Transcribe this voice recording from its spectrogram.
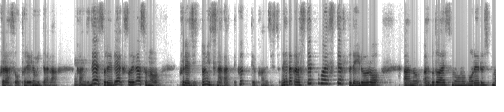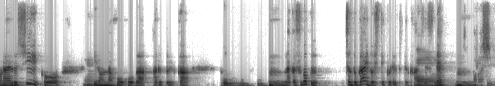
クラスを取れるみたいな感じで、それで、それがそのクレジットにつながっていくっていう感じですね。だからステップバイステップでいろいろ、あの、アドバイスももらえるもらえるし、こういろんな方法があるというか、うんなんかすごくちゃんとガイドしてくれるっていう感じですね。うん素。晴らしい。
